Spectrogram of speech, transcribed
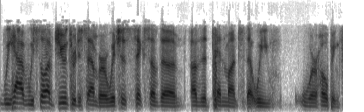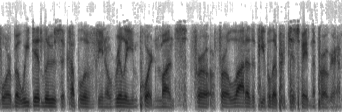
we have we still have June through December, which is six of the of the ten months that we were hoping for, but we did lose a couple of you know really important months for for a lot of the people that participate in the program.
